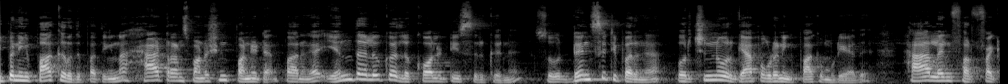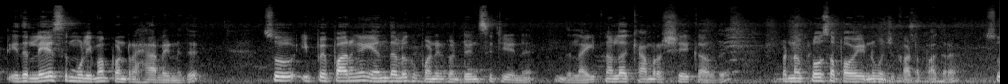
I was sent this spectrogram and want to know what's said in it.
இப்போ நீங்கள் பார்க்குறது பார்த்தீங்கன்னா ஹேர் டிரான்ஸ்பிளான்டேஷன் பண்ணிட்டேன். பாருங்கள் எந்த அளவுக்கு அதில் குவாலிட்டிஸ் இருக்குதுன்னு ஸோ டென்சிட்டி பாருங்கள் ஒரு சின்ன ஒரு கேப்பை கூட நீங்கள் பார்க்க முடியாது. ஹேர்லைன் பர்ஃபெக்ட் இது லேசர் மூலிமா பண்ணுற ஹேர்லைன் இது. ஸோ இப்போ பாருங்கள் எந்த அளவுக்கு பண்ணியிருக்கோம் டென்சிட்டின்னு இந்த லைட்னால கேமரா ஷேக் ஆகுது. பட் நான் க்ளோஸ் அப்பாகவே இன்னும் கொஞ்சம் காட்ட பார்க்குறேன் ஸோ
